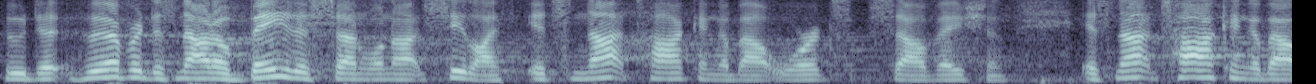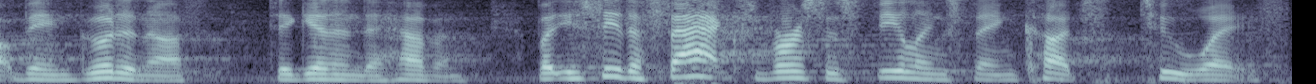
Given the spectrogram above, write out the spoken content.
Whoever does not obey the Son will not see life. It's not talking about works salvation. It's not talking about being good enough to get into heaven. But you see, the facts versus feelings thing cuts two ways.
